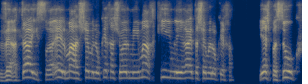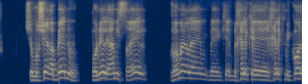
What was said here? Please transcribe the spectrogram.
ואתה ישראל, מה השם אלוקיך שואל מעמך, כי אם לירא את השם אלוקיך. יש פסוק שמשה רבנו פונה לעם ישראל ואומר להם בחלק חלק מכל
